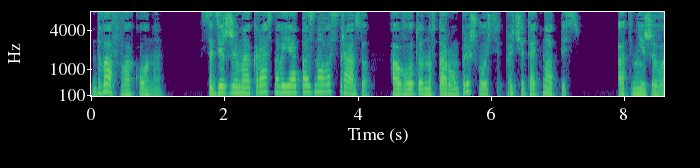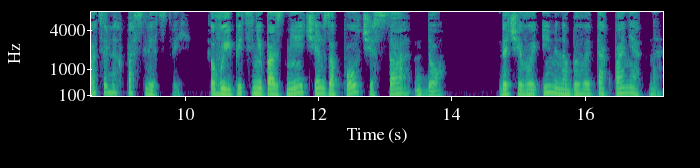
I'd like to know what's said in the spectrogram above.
два флакона. Содержимое красного я опознала сразу, а вот на втором пришлось прочитать надпись. От нежелательных последствий. Выпить не позднее, чем за полчаса до. До чего именно было и так понятно.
